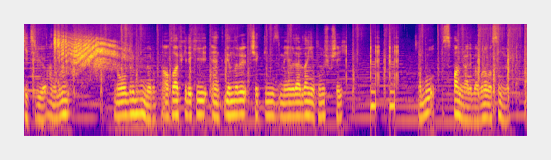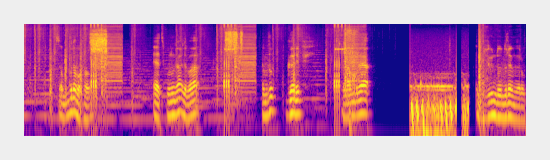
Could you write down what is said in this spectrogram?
getiriyor. Hani bunun ne olduğunu bilmiyorum. Half-Life 2'deki Antlian'ları çektiğimiz meyvelerden yapılmış bir şey. Ya bu spam galiba. Buna basılmıyor. Mesela buna bakalım. Evet bunu galiba ya bu çok garip. Ben buraya düzgün döndüremiyorum.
